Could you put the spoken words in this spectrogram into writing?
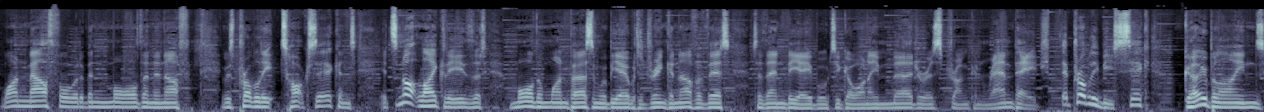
one mouthful would have been more than enough. It was probably toxic, and it's not likely that more than one person would be able to drink enough of it to then be able to go on a murderous drunken rampage. They'd probably be sick, go blind,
